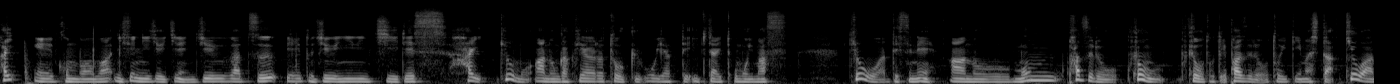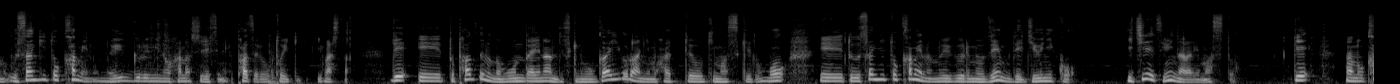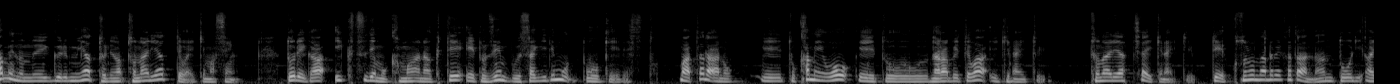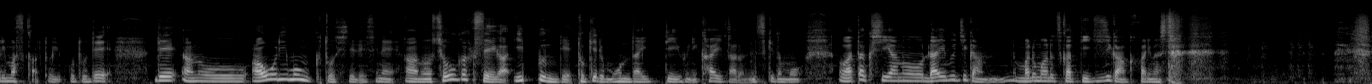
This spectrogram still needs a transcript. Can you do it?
はい、えー、こんばんは。2021年10月、えー、と12日です。はい、今日もあの楽屋裏トークをやっていきたいと思います。今日はですね、あのパズルを、今日も今日解いてパズルを解いていました。今日はあのうさぎと亀のぬいぐるみの話ですね、パズルを解いていました。で、えーと、パズルの問題なんですけども、概要欄にも貼っておきますけども、えーと、うさぎと亀のぬいぐるみを全部で12個、1列に並べますと。で、あの亀のぬいぐるみは隣り合ってはいけません。どれがいくつでも構わなくて、えーと、全部うさぎでも OK ですと。まあ、ただあの、えーと、亀を、えーと、並べてはいけないという。隣り合っちゃいけないという。で、その並べ方は何通りありますかということで、で、あの、煽り文句としてですね、あの、小学生が1分で解ける問題っていうふうに書いてあるんですけども、私、あの、ライブ時間、丸々使って1時間かかりました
